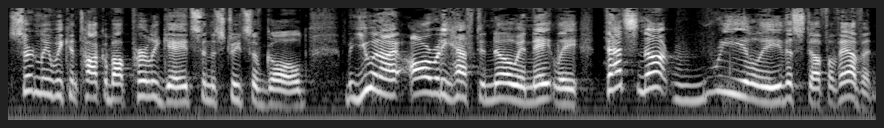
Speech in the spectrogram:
certainly we can talk about pearly gates and the streets of gold, but you and I already have to know innately that's not really the stuff of heaven.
